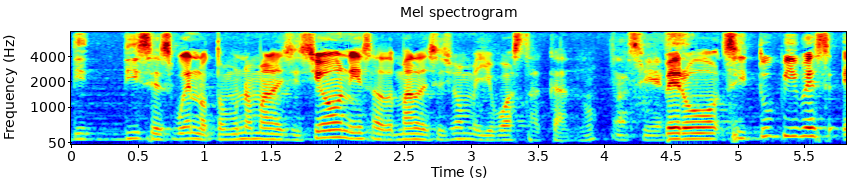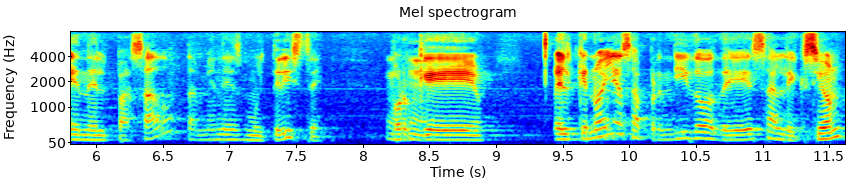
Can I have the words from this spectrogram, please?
di- dices, bueno, tomé una mala decisión y esa mala decisión me llevó hasta acá, ¿no? Así es. Pero si tú vives en el pasado, también es muy triste. Porque el que no hayas aprendido de esa lección,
